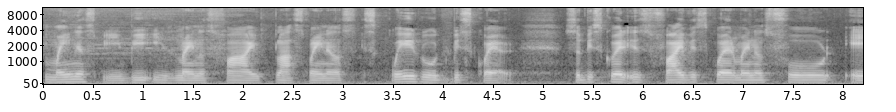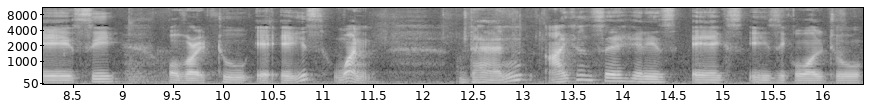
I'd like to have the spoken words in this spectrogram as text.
minus b. B is minus 5 plus minus square root b square. So b square is 5 square minus 4 ac over 2a is 1 then I can say here is x is equal to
